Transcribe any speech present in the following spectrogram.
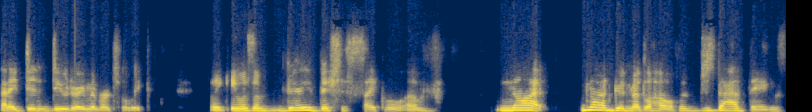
that I didn't do during the virtual week like it was a very vicious cycle of not not good mental health and just bad things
